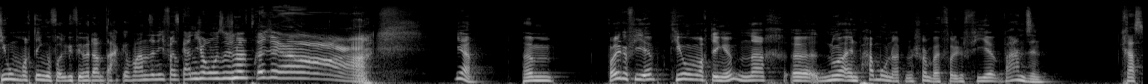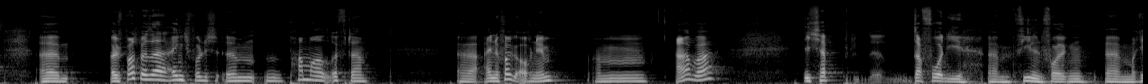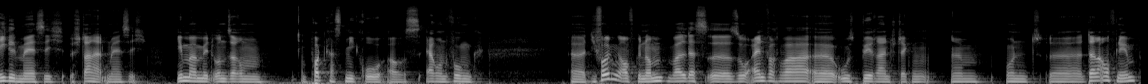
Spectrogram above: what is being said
Timo macht Dinge, Folge 4, verdammt, Hacke, Wahnsinn, ich weiß gar nicht, warum ich so schnell spreche. Ja, ähm, Folge 4, Timo macht Dinge, nach äh, nur ein paar Monaten schon bei Folge 4, Wahnsinn. Krass. Ähm, also Spaß beiseite, eigentlich wollte ich ähm, ein paar Mal öfter äh, eine Folge aufnehmen, ähm, aber ich habe äh, davor die ähm, vielen Folgen ähm, regelmäßig, standardmäßig, immer mit unserem Podcast-Mikro aus R und Funk äh, die Folgen aufgenommen, weil das äh, so einfach war, äh, USB reinstecken ähm, und äh, dann aufnehmen.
